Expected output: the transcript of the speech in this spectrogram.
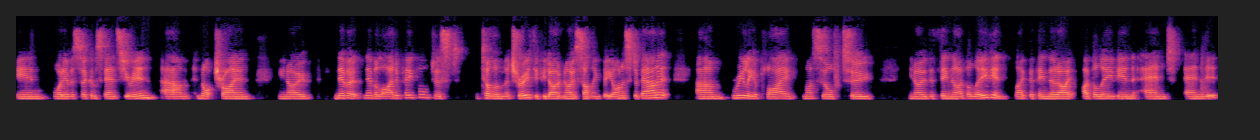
in whatever circumstance you're in, um, not try and, you know, never never lie to people. Just tell them the truth. If you don't know something, be honest about it. Um, really apply myself to, you know, the thing that I believe in, like the thing that I, I believe in, and and the,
